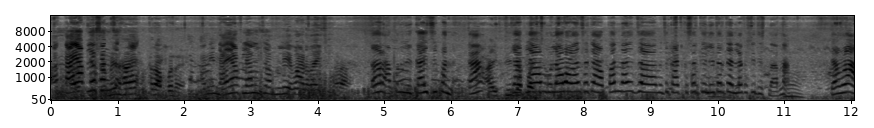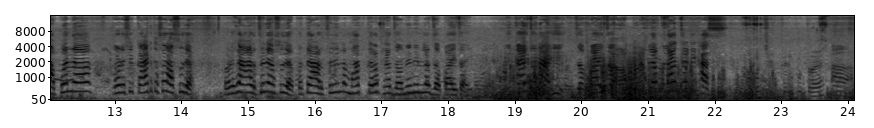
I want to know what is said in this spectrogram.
आणि नाही आपल्या जमीन समजा आहे तर आपण आहे. आणि नाही आपल्याला जमले वाढवायची. हा. तर आपण विकायची पण नाही का? आपल्या जपायची. मुलाबाळांसाठी आपण नाही जा- म्हणजे काटकसर केली तर त्यांना कशी दिसणार ना. त्यामुळे आपण अं, थोडीशी काटकसर असू द्या. थोड्याशा अडचणी असू द्या. पण त्या अडचणींना मात करत ह्या जमिनींना जपायचं आहे. विकायचं नाही. जपायचं आपल्या मुलांसाठी खास. आपण शेतकरी पुत्र आहे.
